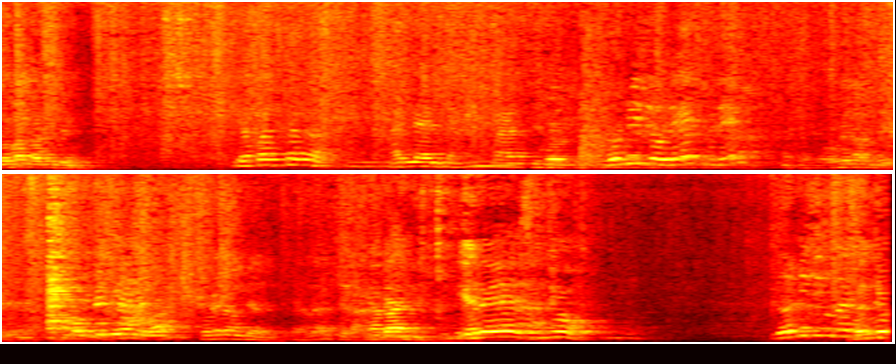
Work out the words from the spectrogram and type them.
सभा काढून घे या पाच करा हल्ल्या हल्ल्या दोन्ही जोडे पुढे ना काय नाही ये रे संजू दोन्ही देऊ का? संजू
